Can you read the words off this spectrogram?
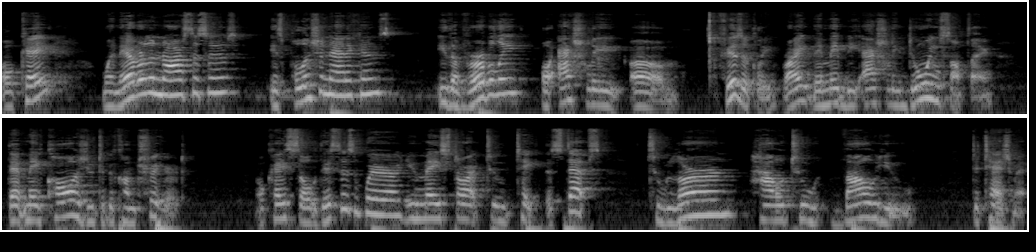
Okay, whenever the narcissist is pulling shenanigans, either verbally or actually um, physically, right? They may be actually doing something that may cause you to become triggered. Okay, so this is where you may start to take the steps to learn how to value detachment.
